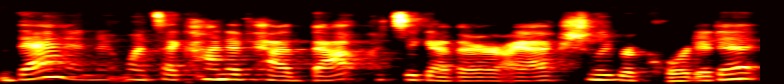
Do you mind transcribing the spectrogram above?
then once I kind of had that put together, I actually recorded it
